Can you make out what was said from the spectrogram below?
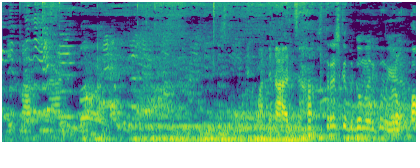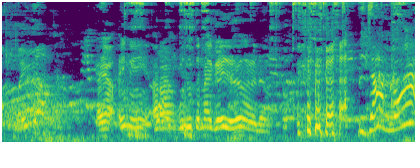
Nikmatin aja, boy. nikmatin aja. Stres mereka ya. Kok baik ya. Kayak ini orang butuh tenaga itu tau nggak ada. Jangan dong, ah.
